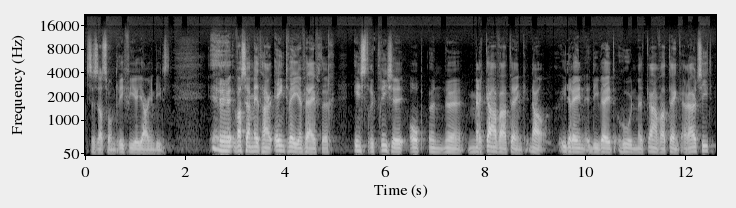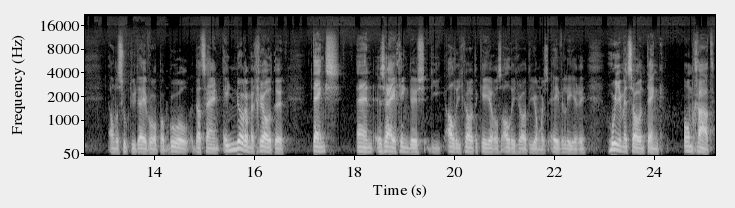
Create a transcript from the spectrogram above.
Ze zat zo'n drie, vier jaar in dienst. was zij met haar 1,52 instructrice op een Merkava-tank. Nou, iedereen die weet hoe een Merkava tank eruit ziet, anders zoekt u het even op op Google, dat zijn enorme grote tanks. En zij ging dus die, al die grote kerels, al die grote jongens even leren hoe je met zo'n tank omgaat.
